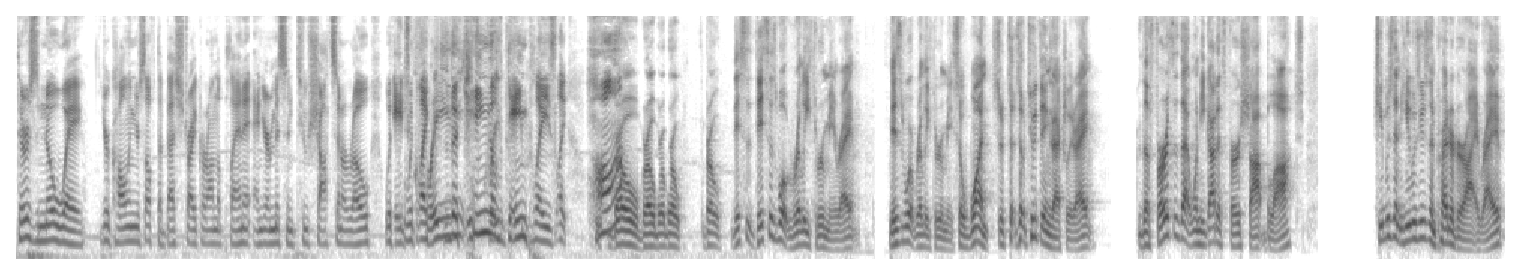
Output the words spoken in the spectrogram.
There's no way you're calling yourself the best striker on the planet and you're missing two shots in a row with It's with like the king of gameplays. Like, huh? bro, bro, bro, bro, bro. This is this is what really threw me, right? This is what really threw me. So one, so t- so two things actually, right? The first is that when he got his first shot blocked, he was in he was using Predator Eye, right?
